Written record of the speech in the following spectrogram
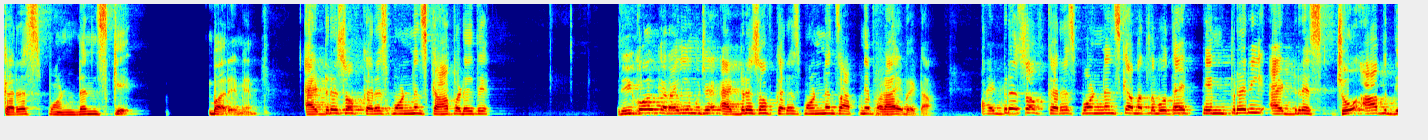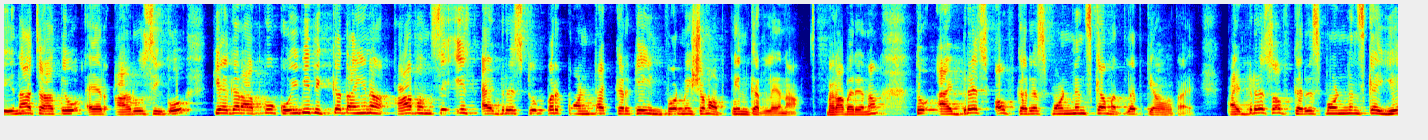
करस्पॉन्डेंस के बारे में। एड्रेस ऑफ़ करेस्पॉन्डेंस कहाँ पढ़े थे? रिकॉल कराइए मुझे एड्रेस ऑफ़ करेस्पॉन्डेंस आपने पढ़ा है बेटा। एड्रेस ऑफ़ करेस्पॉन्डेंस का मतलब होता है टेम्पररी एड्रेस जो आप देना चाहते हो आरओसी को, कि अगर आपको कोई भी दिक्कत आई ना, आप हमसे इस एड्रेस के ऊपर कांटेक्ट करके इंफॉर्मेशन ऑप्टेन कर लेना। बराबर है ना? तो एड्रेस ऑफ़ करस्पॉन्डेंस का मतलब क्या होता है? एड्रेस ऑफ़ करस्पॉन्डेंस का ये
